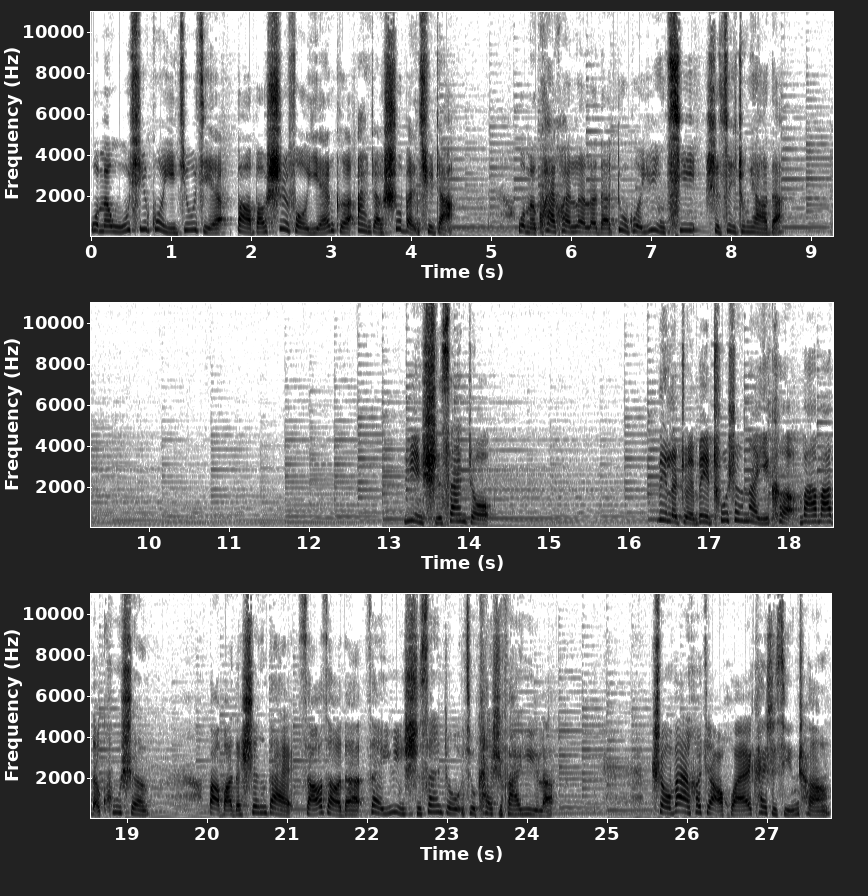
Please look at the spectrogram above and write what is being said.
我们无需过于纠结宝宝是否严格按照书本去长，我们快快乐乐的度过孕期是最重要的。孕十三周，为了准备出生那一刻哇哇的哭声，宝宝的声带早早的在孕十三周就开始发育了，手腕和脚踝开始形成，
